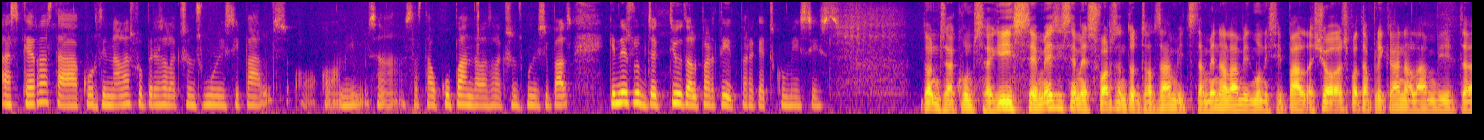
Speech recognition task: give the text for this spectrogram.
Esquerra està coordinant les properes eleccions municipals, o com a mínim s'està ocupant de les eleccions municipals. Quin és l'objectiu del partit per aquests comicis? Doncs, aconseguir ser més i ser més forts en tots els àmbits, també en l'àmbit municipal. Això es pot aplicar en l'àmbit eh,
